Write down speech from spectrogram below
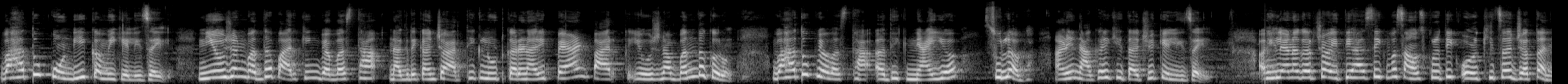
वाहतूक कोंडी कमी केली जाईल. नियोजनबद्ध पार्किंग व्यवस्था नागरिकांची आर्थिक लूट करणारी पे अँड पार्क योजना बंद करून वाहतूक व्यवस्था अधिक न्याय्य सुलभ आणि नागरिक हिताची केली जाईल. अहिल्यानगरच्या ऐतिहासिक व सांस्कृतिक ओळखीचं जतन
